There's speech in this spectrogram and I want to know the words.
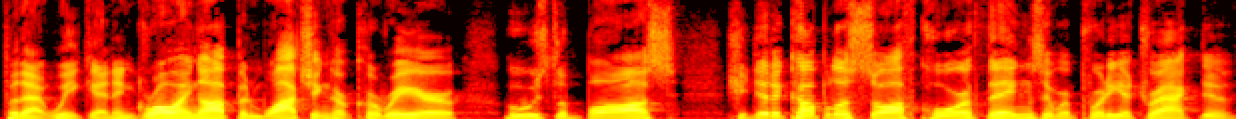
for that weekend. And growing up and watching her career, who's the boss? She did a couple of soft core things that were pretty attractive.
